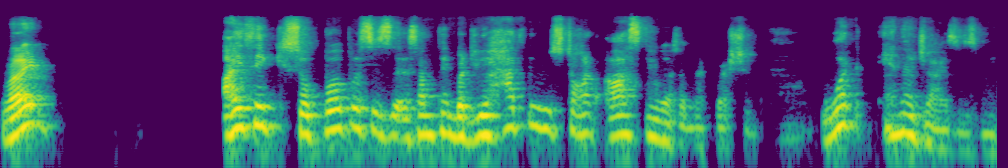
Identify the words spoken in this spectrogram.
right? I think so purpose is something but you have to start asking yourself that question. What energizes me?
